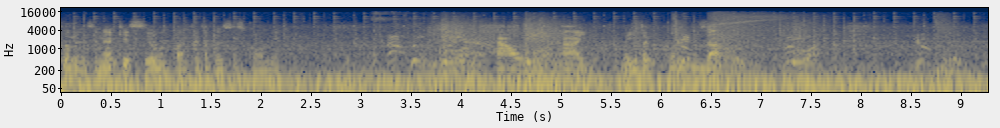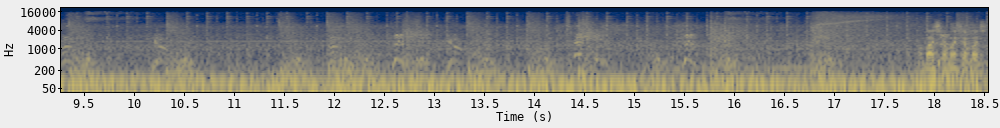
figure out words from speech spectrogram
Pô, você nem aqueceu, mano. Pode tentar fazer essas combos Au. Ai. Eita, que combo bizarro. Abaixa, abaixa, abaixa.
